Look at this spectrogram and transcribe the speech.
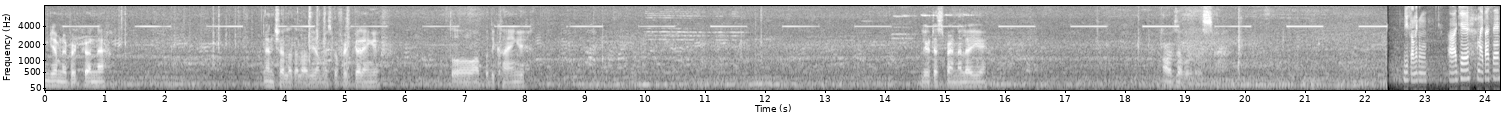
ये हमने फिट करना है। इन ताला भी हम इसको फिट करेंगे। तो आपको दिखाएँगे। लेटेस्ट पैनल है ये। और ज़बरदस्त है। आज हमारे पास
